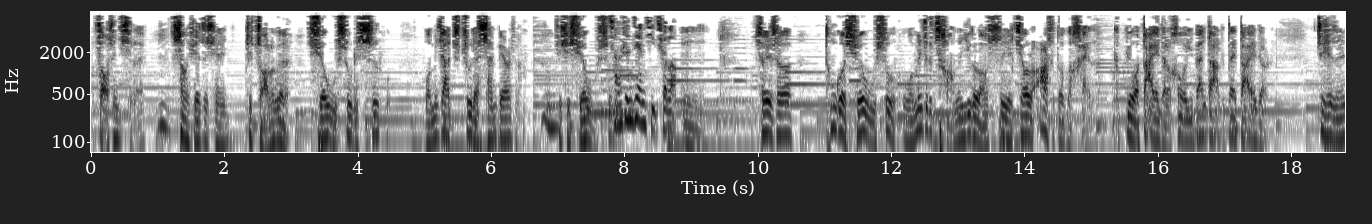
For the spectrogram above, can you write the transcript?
早晨起来，上学之前就找了个学武术的师傅。我们家住在山边上，就去学武术，强身健体去了。嗯，所以说通过学武术，我们这个厂的一个老师也教了二十多个孩子，比我大一点和我一般大的再大一点这些人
